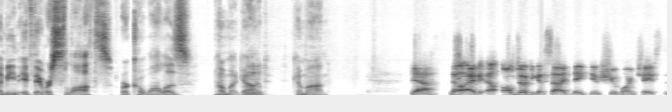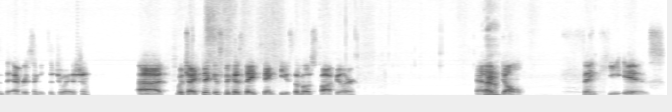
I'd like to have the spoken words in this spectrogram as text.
I mean, if they were sloths or koalas, oh my mm-hmm. god, come on. Yeah. No, I mean, all joking aside, they do shoehorn Chase into every single situation. uh, which I think is because they think he's the most popular, and Yeah. I don't think he is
